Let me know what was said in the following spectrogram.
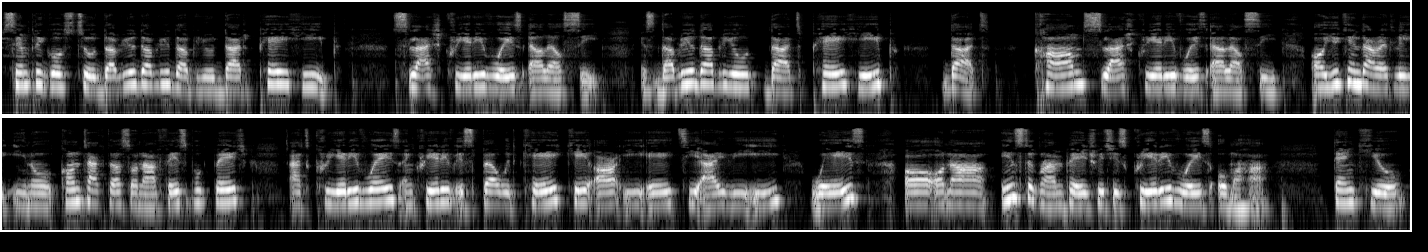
simply goes to www.payhip slash Kreative Ways LLC. It's www.payhip.com slash Kreative Ways LLC. Or you can directly, you know, contact us on our Facebook page at Kreative Ways and creative is spelled with K, K-R-E-A-T-I-V-E ways or on our Instagram page, which is Kreative Ways Omaha. Thank you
